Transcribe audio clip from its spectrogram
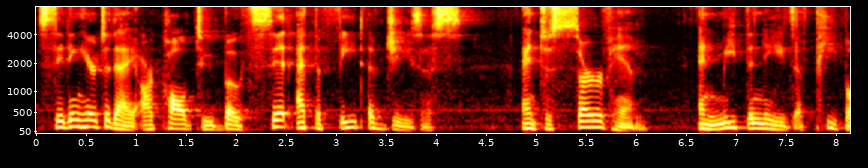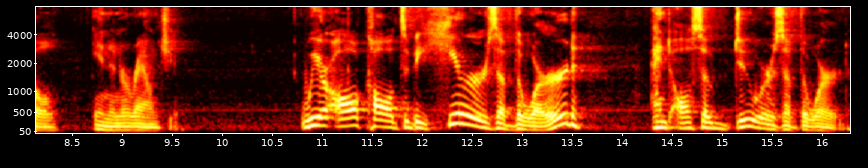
sitting here today, are called to both sit at the feet of Jesus and to serve him and meet the needs of people in and around you. We are all called to be hearers of the word and also doers of the word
